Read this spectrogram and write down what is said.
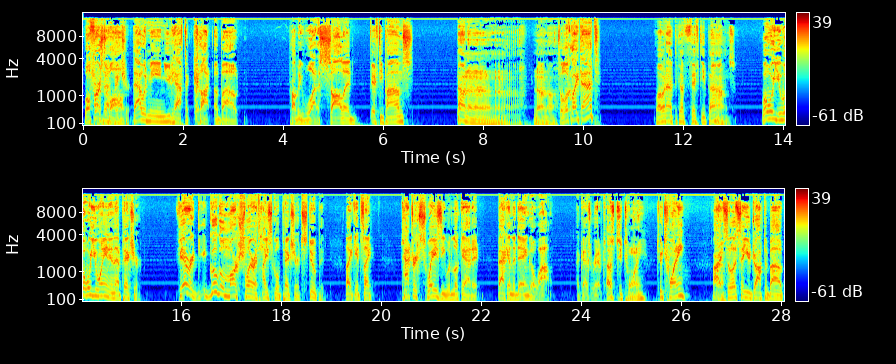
Well, first that of all, picture. that would mean you'd have to cut about probably what a solid fifty pounds No, no, no, no, no, no, no, no, no. to look like that. Why would I have to cut 50 pounds? What were you? What were you weighing in that picture? If you ever Google Mark Schlereth high school picture, it's stupid. Like it's like Patrick Swayze would look at it back in the day and go, "Wow, that guy's ripped." That was 220. Two twenty. All right, Yeah. so let's say you dropped about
